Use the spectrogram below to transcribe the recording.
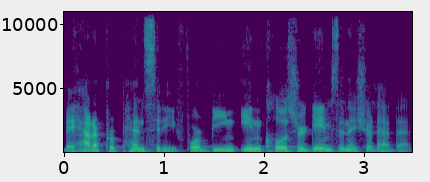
they had a propensity for being in closer games than they should have been.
